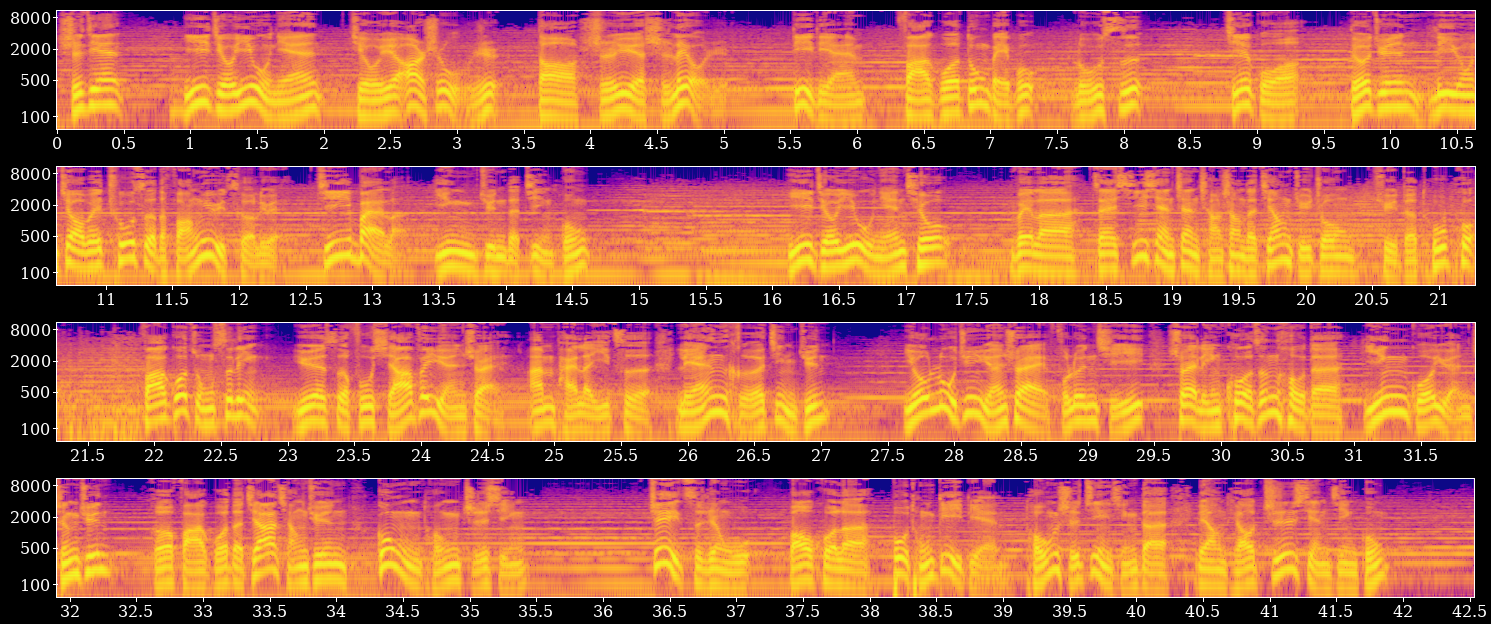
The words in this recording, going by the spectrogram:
时间，一九一五年九月二十五日到十月十六日。地点：法国东北部卢斯。结果，德军利用较为出色的防御策略，击败了英军的进攻。一九一五年秋，为了在西线战场上的僵局中取得突破，法国总司令约瑟夫·霞飞元帅安排了一次联合进军，由陆军元帅弗伦奇率领扩增后的英国远征军。和法国的加强军共同执行这次任务，包括了不同地点同时进行的两条支线进攻。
